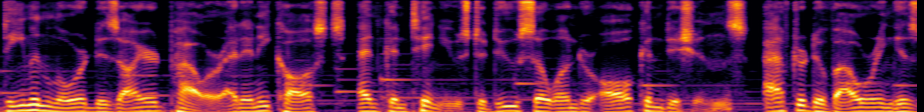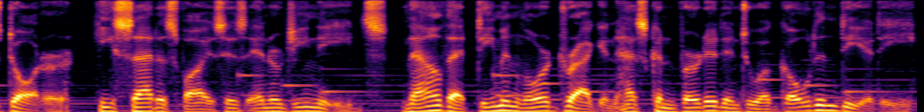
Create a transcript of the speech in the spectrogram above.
Demon Lord desired power at any costs and continues to do so under all conditions. After devouring his daughter, he satisfies his energy needs. Now that Demon Lord Dragon has converted into a golden deity,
